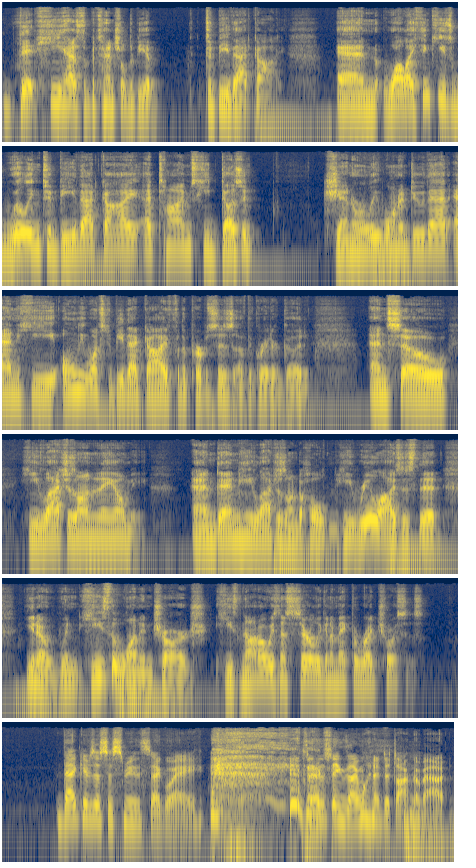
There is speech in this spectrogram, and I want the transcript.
that he has the potential to be a to be that guy. And while I think he's willing to be that guy at times, he doesn't generally want to do that and he only wants to be that guy for the purposes of the greater good. And so he latches on to Naomi and then he latches on to Holden. He realizes that, you know, when he's the one in charge, he's not always necessarily going to make the right choices. That gives us a smooth segue into Excellent. the things I wanted to talk about,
